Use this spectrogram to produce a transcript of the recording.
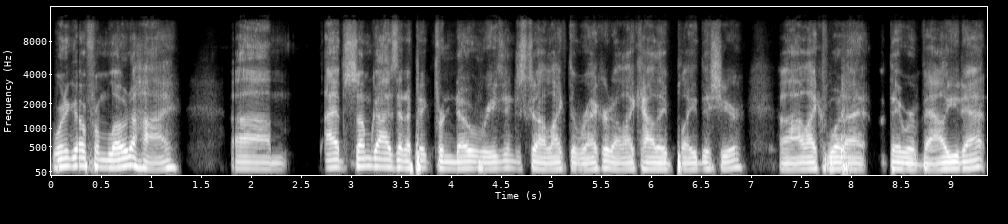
We're gonna go from low to high. Um, I have some guys that I picked for no reason, just because I like the record. I like how they played this year. Uh, I like what I they were valued at.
